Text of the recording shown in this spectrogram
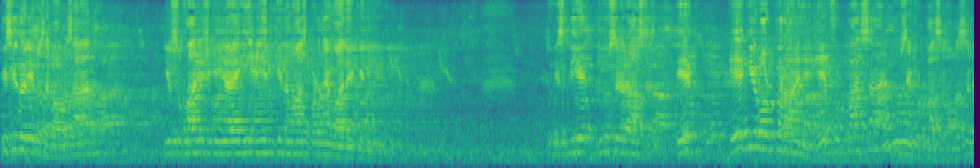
اسی طریقے سے واپس آیا تھا۔ یہ سفارش کی جائے گی عید کی نماز پڑھنے والے کے لیے۔ تو اس لیے دوسرے راستے سے۔ ایک ایک ہی روڈ پر آئے ہیں۔ ایک فٹ پاتھ سے آئے ہیں، دوسری فٹ پاتھ سے واپس چلے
